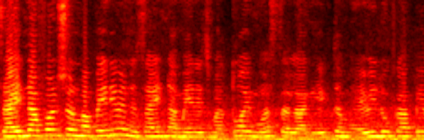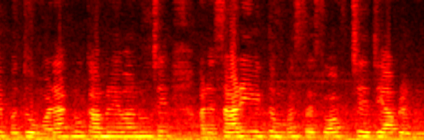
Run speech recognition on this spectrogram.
સાઈડના ફંક્શનમાં પહેરી હોય ને સાઈડના મેરેજમાં તોય મસ્ત લાગે, એકદમ હેવી લુક આપે, બધું વણાકનું કામ રહેવાનું છે અને સાડી એકદમ મસ્ત સોફ્ટ છે, જે આપણે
